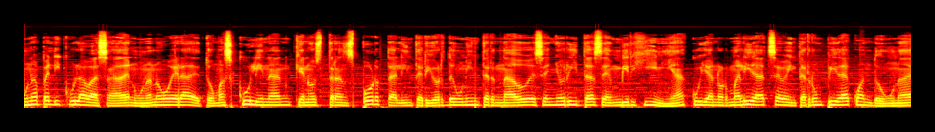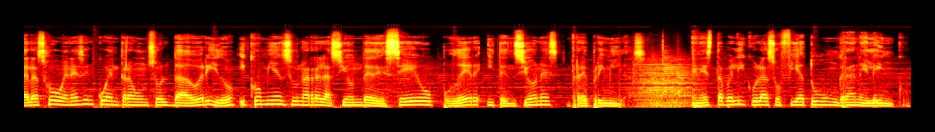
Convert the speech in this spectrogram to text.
una película basada en una novela de Thomas Cullinan que nos transporta al interior de un internado de señoritas en Virginia cuya normalidad se ve interrumpida cuando una de las jóvenes encuentra a un soldado herido y comienza una relación de deseo, poder y tensiones reprimidas. En esta película Sofía tuvo un gran elenco,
